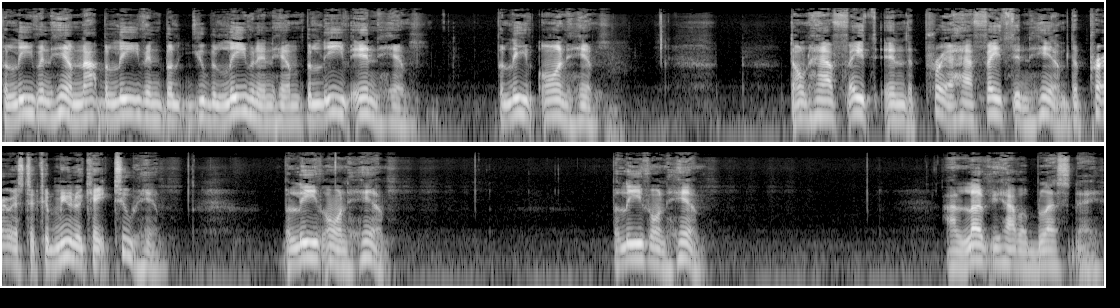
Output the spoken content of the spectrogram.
Believe in Him, not believe in you believing in Him. Believe in Him. Believe on Him. Don't have faith in the prayer, have faith in Him. The prayer is to communicate to Him. Believe on Him. Believe on Him. I love you. Have a blessed day.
